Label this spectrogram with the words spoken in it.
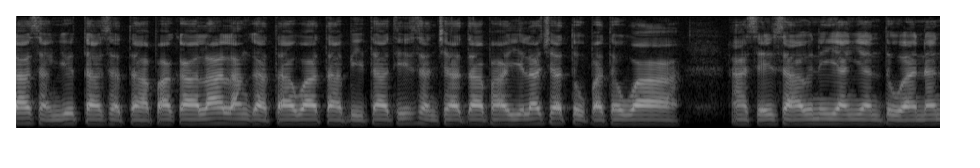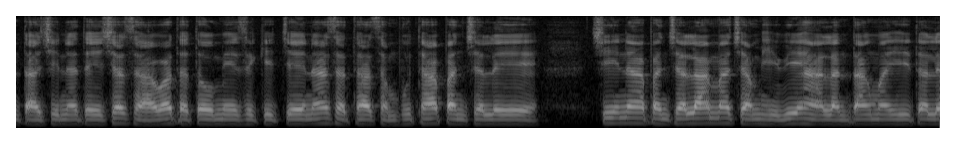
ลาสังยุตตาสตาปากาลาลังกตาวาตาปิตาทิสัญชาตาพายิราชตุปัตวา อาเสสาวินิยังยันตุอนันตาชินเตชะสาวัตโตเมสกิจเจนะสัทธาสัมพุทธาปัญชเลชีนาปัญชลามาชัมหิวิหาลันตังมาหิตะเล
